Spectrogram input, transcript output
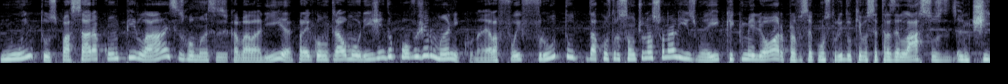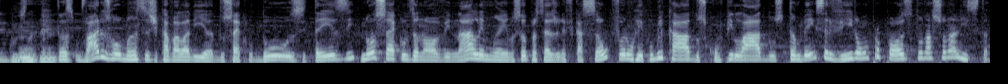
muitos passaram a compilar esses romances de cavalaria para encontrar uma origem do povo germânico, né? Ela foi fruto da construção de um nacionalismo. E aí, o que melhor para você construir do que você trazer laços antigos, né? uhum. né? Então, vários romances de cavalaria do século 12, 13, no século 19, na Alemanha, no seu processo de unificação, foram republicados, compilados, também serviram um propósito nacionalista.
